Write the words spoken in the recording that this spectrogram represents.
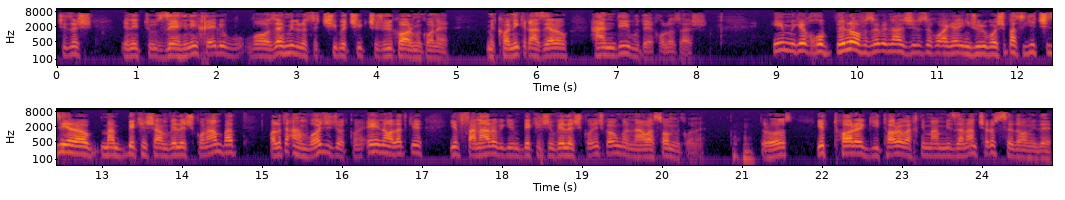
چیزش یعنی تو ذهنی خیلی واضح می‌دونسته چی به چی چجوری کار می‌کنه. مکانیک قضیه رو هندی بوده خلاصش. این میگه خب بلافاصله به نتیجه خب اگر اینجوری باشه پس یه چیزی رو من بکشم ولش کنم بعد حالت امواج ایجاد کنه. این حالت که یه فنر رو بگیریم بکشیم ولش کنیم چیکار می‌کنه؟ نوسان می‌کنه. درست؟ یه تار گیتار رو وقتی من می‌زنم چرا صدا میده؟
